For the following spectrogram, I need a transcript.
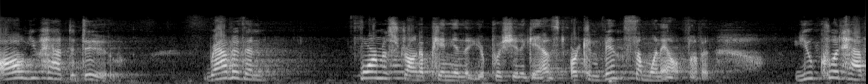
all you had to do, rather than form a strong opinion that you're pushing against or convince someone else of it, you could have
